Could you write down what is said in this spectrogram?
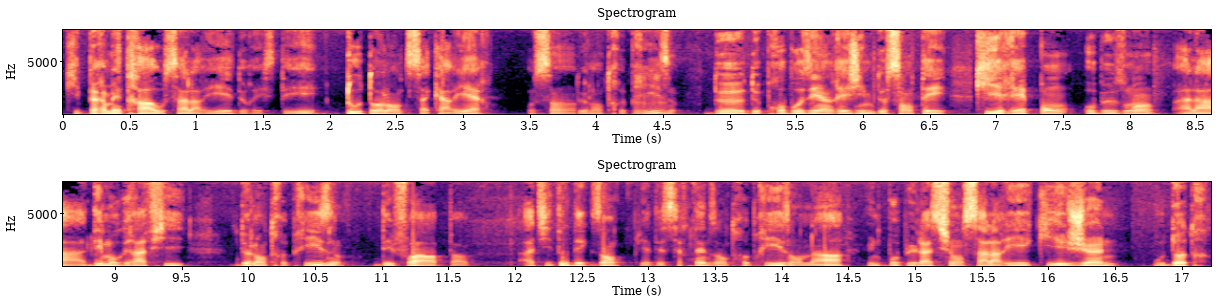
qui permettra aux salariés de rester tout au long de sa carrière au sein de l'entreprise. Mhm. Deux, de proposer un régime de santé qui répond aux besoins, à la démographie de l'entreprise. Des fois, à titre d'exemple, il y a des certaines entreprises, on a une population salariée qui est jeune ou d'autres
